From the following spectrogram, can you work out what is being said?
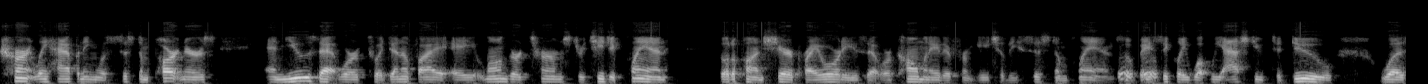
currently happening with system partners and use that work to identify a longer-term strategic plan built upon shared priorities that were culminated from each of these system plans. So basically what we asked you to do was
